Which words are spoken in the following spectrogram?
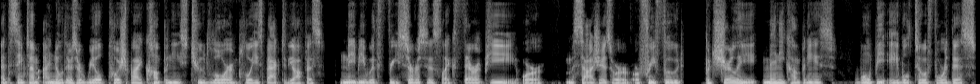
At the same time, I know there's a real push by companies to lure employees back to the office, maybe with free services like therapy or massages or, or free food. But surely many companies won't be able to afford this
